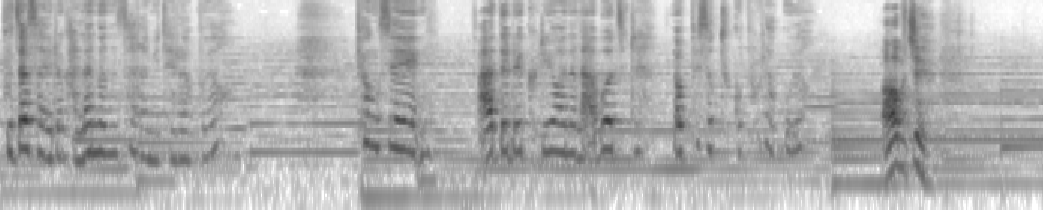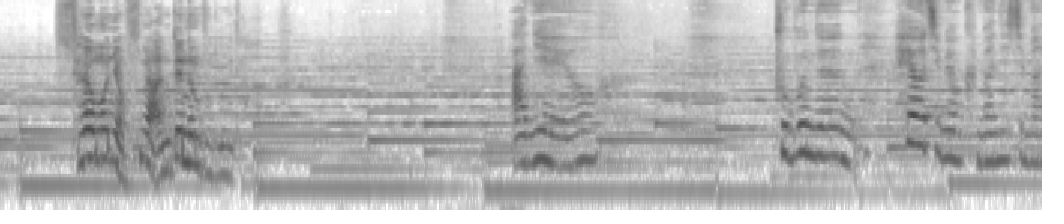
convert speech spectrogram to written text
부자 사이를 갈라놓는 사람이 되라고요? 평생 아들을 그리워하는 아버지를 옆에서 두고 보라고요? 아버지, 새어머니 없으면 안 되는 분입니다. 아니에요. 부부는 헤어지면 그만이지만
